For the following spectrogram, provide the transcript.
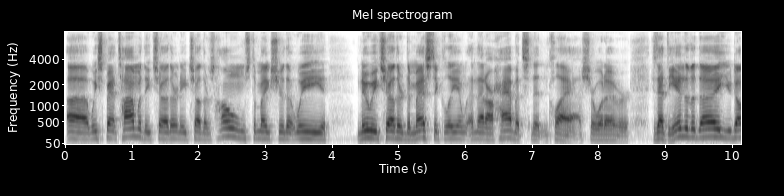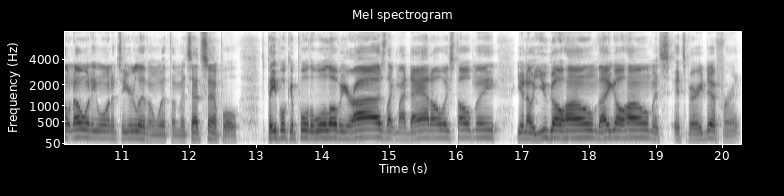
uh, we spent time with each other in each other's homes to make sure that we knew each other domestically and, and that our habits didn't clash or whatever. Because at the end of the day, you don't know anyone until you're living with them. It's that simple. People can pull the wool over your eyes, like my dad always told me. You know, you go home, they go home. It's it's very different.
